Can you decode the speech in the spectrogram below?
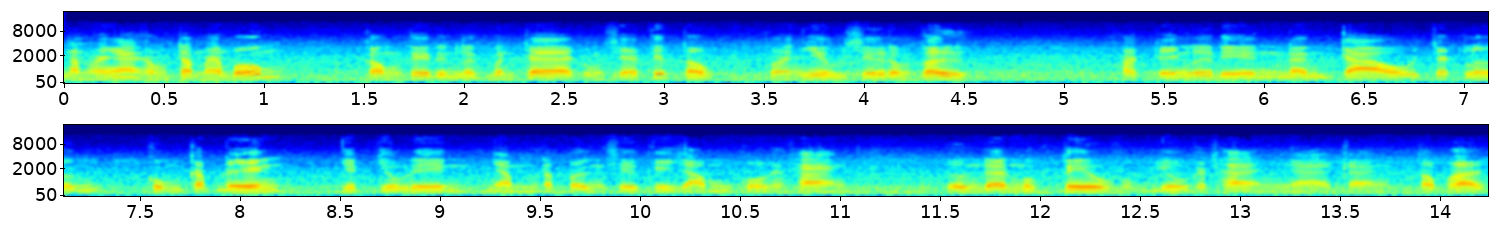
Năm 2024, công ty điện lực Bến Tre cũng sẽ tiếp tục có nhiều sự đầu tư, phát triển lưới điện, nâng cao chất lượng cung cấp điện, dịch vụ điện nhằm đáp ứng sự kỳ vọng của khách hàng hướng đến mục tiêu phục vụ khách hàng ngày càng tốt hơn.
